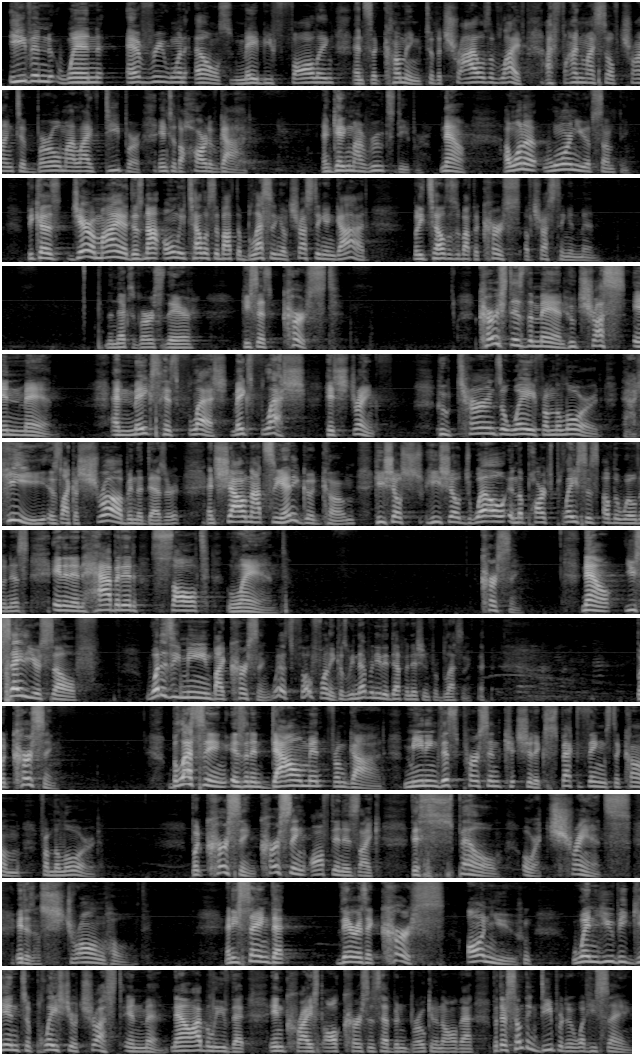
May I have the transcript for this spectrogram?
even when everyone else may be falling and succumbing to the trials of life, I find myself trying to burrow my life deeper into the heart of God and getting my roots deeper. Now, I want to warn you of something because Jeremiah does not only tell us about the blessing of trusting in God, but he tells us about the curse of trusting in men. The next verse there, he says, Cursed Cursed is the man who trusts in man and makes his flesh, makes flesh his strength, who turns away from the Lord. He is like a shrub in the desert and shall not see any good come. He shall, he shall dwell in the parched places of the wilderness in an inhabited salt land. Cursing. Now, you say to yourself, what does he mean by cursing? Well, it's so funny because we never need a definition for blessing. but cursing. Blessing is an endowment from God, meaning this person should expect things to come from the Lord. But cursing, cursing often is like this spell or a trance, it is a stronghold. And he's saying that there is a curse on you when you begin to place your trust in men. Now, I believe that in Christ all curses have been broken and all that, but there's something deeper to what he's saying.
